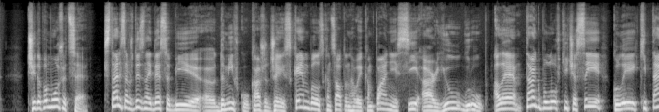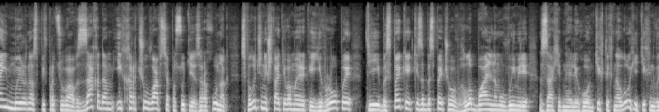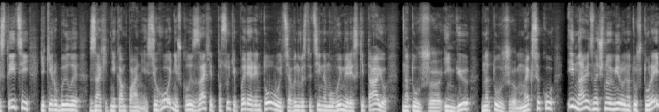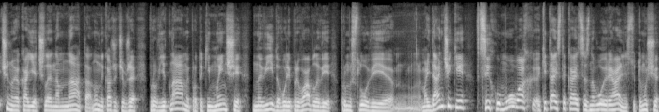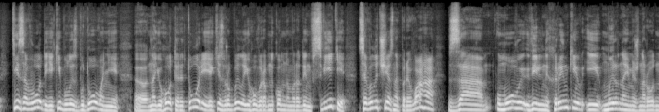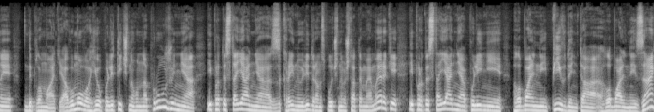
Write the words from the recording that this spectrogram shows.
Чи допоможе це? Сталь завжди знайде собі е, домівку, каже Джейс Кембл з консалтингової компанії CRU Group. Але так було в ті часи, коли Китай мирно співпрацював з Заходом і харчувався по суті за рахунок Сполучених Штатів Америки, Європи, тієї безпеки, які забезпечував в глобальному вимірі західний олігон, тих технологій, тих інвестицій, які робили західні компанії. Сьогодні ж, коли Захід по суті переорієнтовується в інвестиційному вимірі з Китаю на ту ж е, Індію, на ту ж Мексику. І навіть значною мірою на ту ж Туреччину, яка є членом НАТО, ну не кажучи вже про В'єтнам і про такі менші нові, доволі привабливі промислові майданчики. В цих умовах Китай стикається з новою реальністю, тому що ті заводи, які були збудовані е, на його території, які зробили його виробником номер один в світі, це величезна перевага за умови вільних ринків і мирної міжнародної дипломатії. А в умовах геополітичного напруження і протистояння з країною лідером Сполученими Штатами Америки, і протистояння по лінії глобальний південь та глобальний захід.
